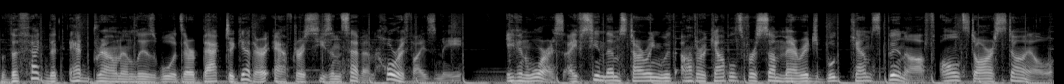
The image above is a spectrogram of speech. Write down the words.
The fact that Ed Brown and Liz Woods are back together after season 7 horrifies me. Even worse, I've seen them starring with other couples for some marriage boot camp spin-off, all-star style.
